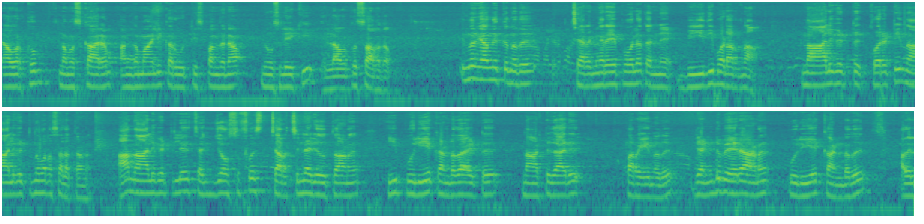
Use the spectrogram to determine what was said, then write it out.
എല്ലാവർക്കും നമസ്കാരം. അങ്കമാലി കറൂറ്റി സ്പന്ദന ന്യൂസിലേക്ക് എല്ലാവർക്കും സ്വാഗതം. ഇന്ന് ഞാൻ നിൽക്കുന്നത് ചെറങ്ങരയെ പോലെ തന്നെ വീതി പടർന്ന നാലുകെട്ട് കൊരട്ടി നാലുകെട്ട് എന്ന് പറഞ്ഞ സ്ഥലത്താണ്. ആ നാലുകെട്ടിലെ സെന്റ് ജോസഫ് ചർച്ചിന്റെ അരുവത്താണ് ഈ പുലിയെ കണ്ടതായിട്ട് നാട്ടുകാർ പറയുന്നത്. രണ്ടു പേരാണ് പുലിയെ കണ്ടത്. അതിൽ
